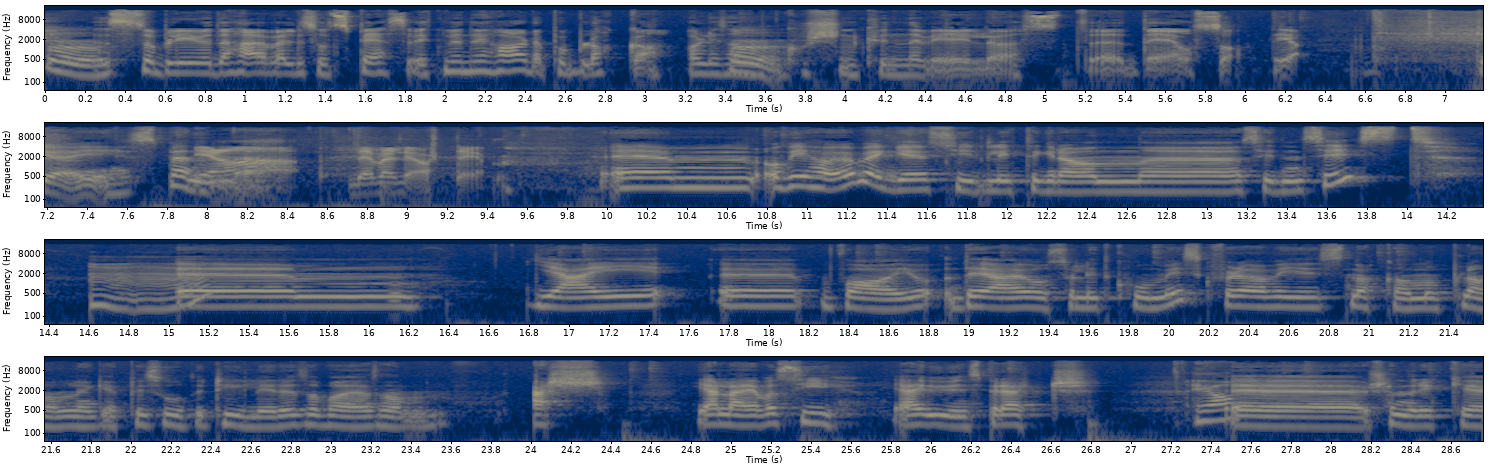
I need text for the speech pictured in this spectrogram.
Mm. så blir jo det her veldig sånn spesifikt. Men vi har det på blokka, og liksom, hvordan kunne vi løst eh, det også? Ja. Gøy. Spennende. ja, det er veldig artig. Em, og vi har jo begge sydd lite grann uh, siden sist. Mm. Um, jeg uh, var jo Det er jo også litt komisk, for da vi snakka om å planlegge episoder tidligere, så var jeg sånn Æsj. Jeg er lei av å sy. Jeg er uinspirert. Ja. Uh, skjønner ikke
